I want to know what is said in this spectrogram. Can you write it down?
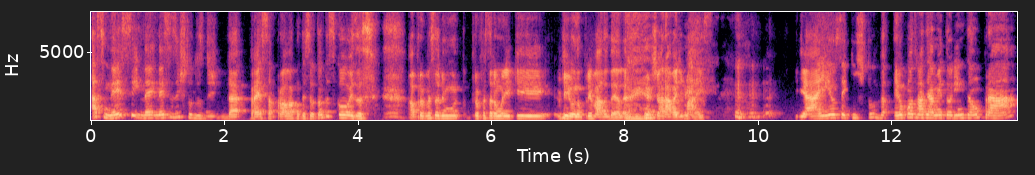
assim, nesse, né, nesses estudos para essa prova aconteceu tantas coisas. A professora, professora Monique viu no privado dela, eu chorava demais. E aí eu sei que estuda, eu contratei a mentoria então para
